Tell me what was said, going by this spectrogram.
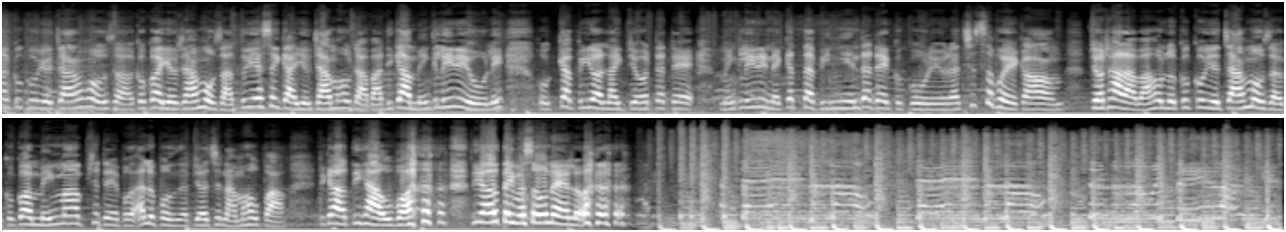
တော်တော်များကိုကိုယောက်ျားမဟုတ်ဆိုတော့ကိုကယောက်ျားမဟုတ်ဆိုတော့သူရဲ့စိတ်ကယောက်ျားမဟုတ်တာပါအဓိကမိန်းကလေးတွေကိုလေဟိုကတ်ပြီးတော့လိုက်ပြောတတ်တဲ့မိန်းကလေးတွေနဲ့ကတ်သက်ပြီးညင်တတ်တဲ့ကိုကိုတွေကိုတော့ချစ်စပွဲကောင်းပြောထားတာပါဟုတ်လို့ကိုကိုယောက်ျားမဟုတ်ဆိုတော့ကိုကမိန်းမဖြစ်တဲ့ပုံအဲ့လိုပုံစံပြောချင်တာမဟုတ်ပါဘူးဒီကတော့တိဟာဦးပေါ့တိဟာဦးတိတ်မစိုးနဲ့လို့ stand alone stand alone stand alone and feel like shit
